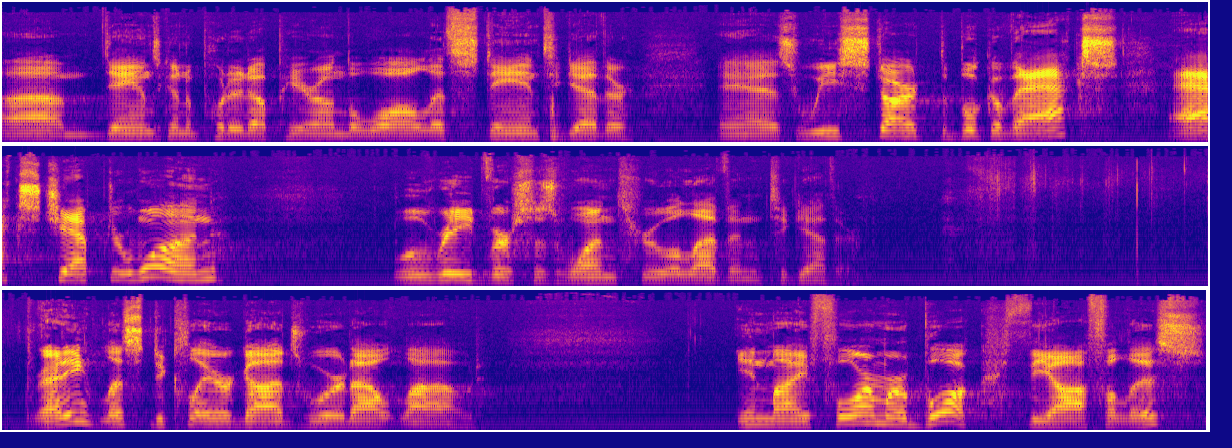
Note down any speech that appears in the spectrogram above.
Um, Dan's going to put it up here on the wall. Let's stand together as we start the book of Acts, Acts chapter 1. We'll read verses 1 through 11 together. Ready? Let's declare God's word out loud. In my former book, Theophilus,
